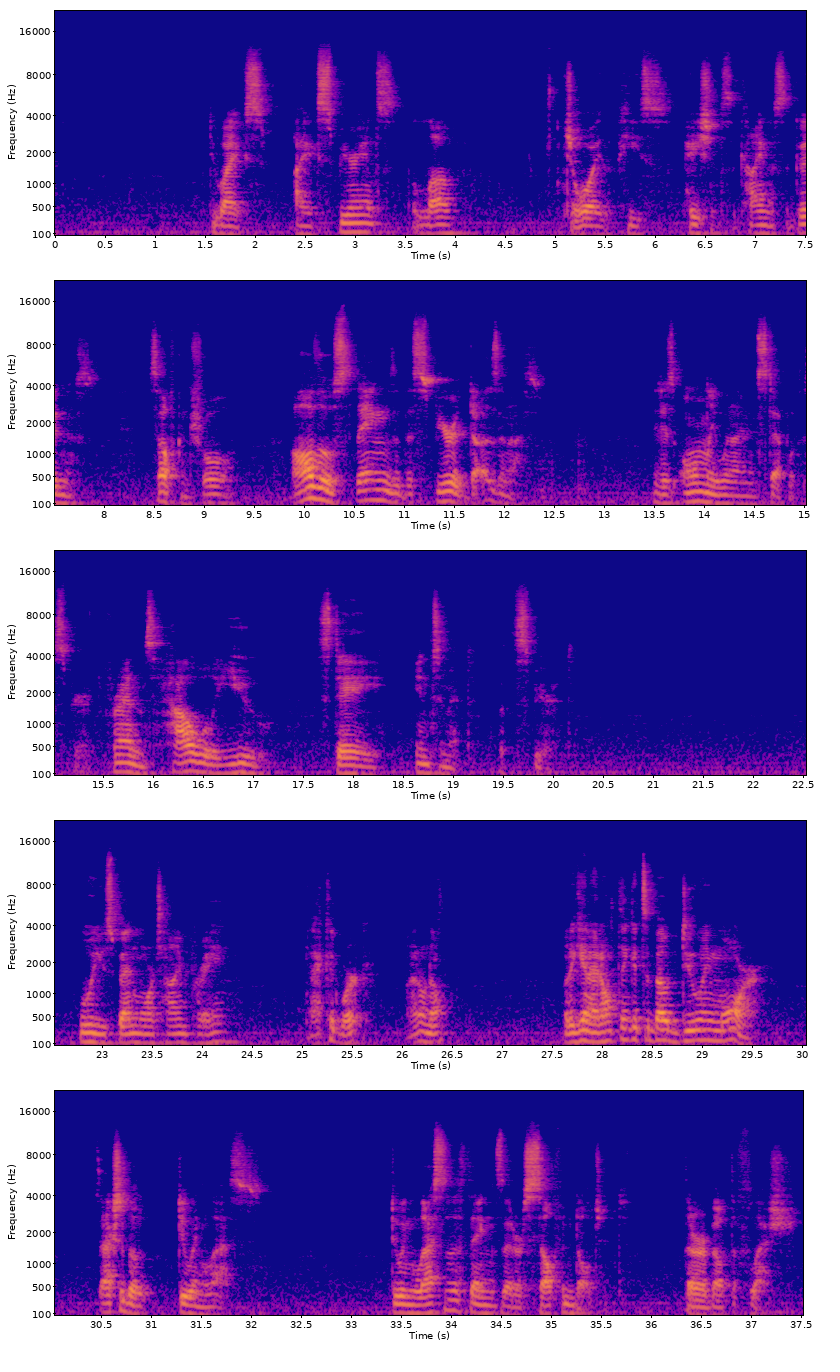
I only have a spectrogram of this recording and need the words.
do I, ex- I experience the love, joy, the peace, patience, the kindness, the goodness, self control, all those things that the Spirit does in us. It is only when I'm in step with the Spirit. Friends, how will you stay intimate with the Spirit? Will you spend more time praying? That could work. I don't know. But again, I don't think it's about doing more. It's actually about doing less. Doing less of the things that are self indulgent, that are about the flesh,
